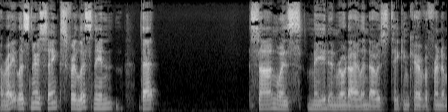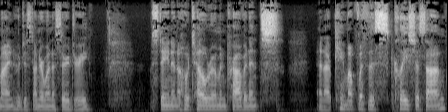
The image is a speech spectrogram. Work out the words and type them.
All right, listeners, thanks for listening. That song was made in Rhode Island. I was taking care of a friend of mine who just underwent a surgery, staying in a hotel room in Providence. And I came up with this Klesha song.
